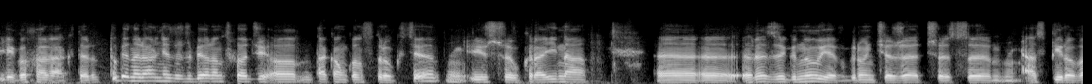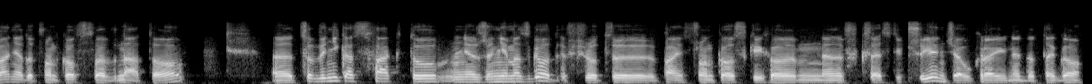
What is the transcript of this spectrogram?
jego charakter. Tu generalnie rzecz biorąc chodzi o taką konstrukcję, iż Ukraina e, e, rezygnuje w gruncie rzeczy z aspirowania do członkostwa w NATO, E, co wynika z faktu, że nie ma zgody wśród e, państw członkowskich w kwestii przyjęcia Ukrainy do tego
